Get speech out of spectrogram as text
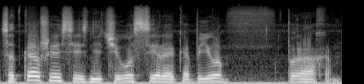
соткавшееся из ничего серое копье прахом.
